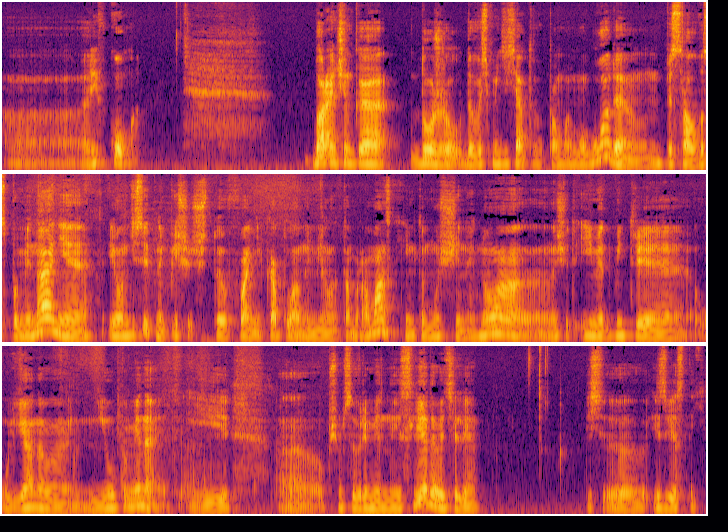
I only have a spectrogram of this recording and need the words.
а, Ревкома. Баранченко дожил до 80-го, по-моему, года, он писал воспоминания, и он действительно пишет, что Фанни Каплан имела там роман с каким-то мужчиной, но значит, имя Дмитрия Ульянова не упоминает. И, а, в общем, современные исследователи, э, известный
